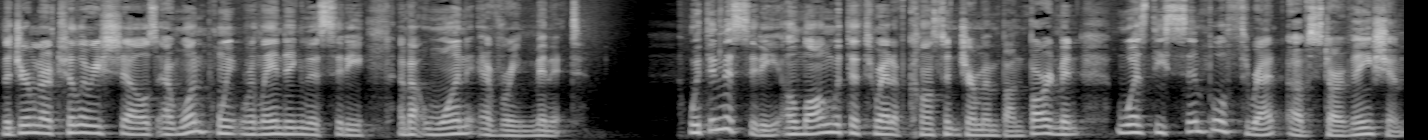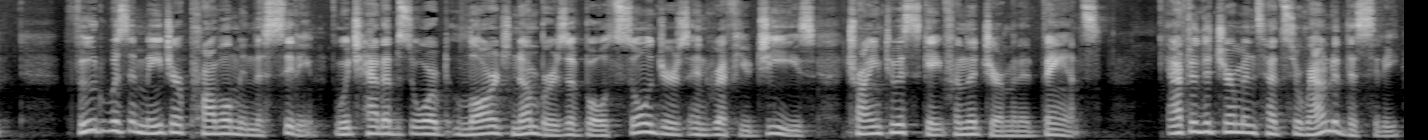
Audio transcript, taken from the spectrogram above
The German artillery shells at one point were landing in the city about one every minute. Within the city, along with the threat of constant German bombardment, was the simple threat of starvation. Food was a major problem in the city, which had absorbed large numbers of both soldiers and refugees trying to escape from the German advance. After the Germans had surrounded the city,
